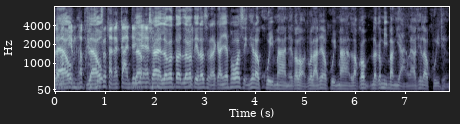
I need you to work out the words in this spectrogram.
แล้วก็เตรียมรับกับแล้วทุกสถานการณ์แล้วแย่ๆใช่แล้วก็ต้องแล้วก็เตรียมรับสถานการณ์แย่เพราะว่าสิ่งที่เราคุยมาเนี่ยตลอดเวลาที่เราคุยมาเราก็เราก็มีบางอย่างแล้วที่เราคุยถึง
